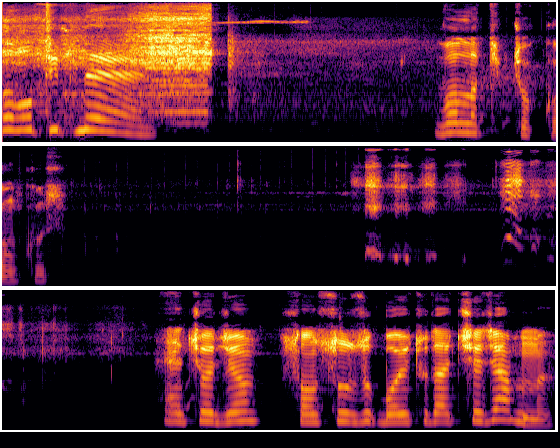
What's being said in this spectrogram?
Lan o tip ne? Vallahi tip çok konkus. He çocuğum sonsuzluk boyutu da açacağım mı?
